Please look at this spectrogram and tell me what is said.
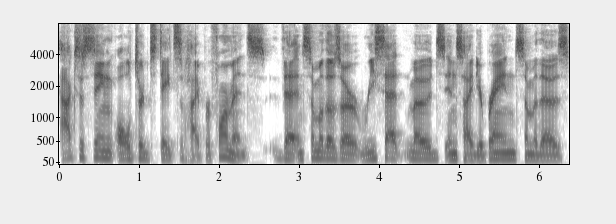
accessing altered states of high performance. That and some of those are reset modes inside your brain. Some of those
